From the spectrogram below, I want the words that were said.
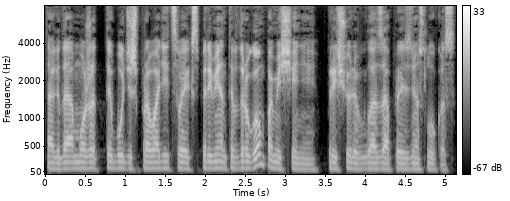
«Тогда, может, ты будешь проводить свои эксперименты в другом помещении?» — прищурив глаза, произнес Лукас.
